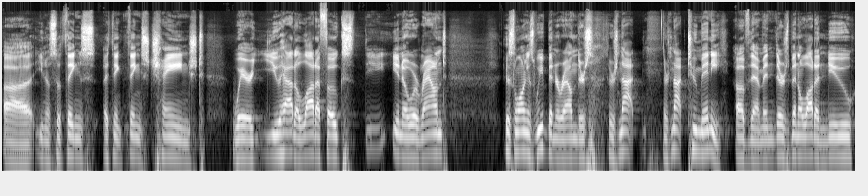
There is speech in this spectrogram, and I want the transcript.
uh, you know so things i think things changed where you had a lot of folks you know around as long as we've been around there's there's not there's not too many of them. And there's been a lot of new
